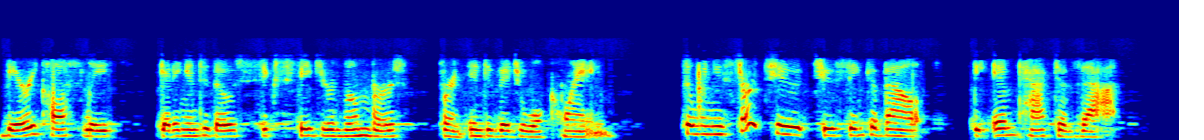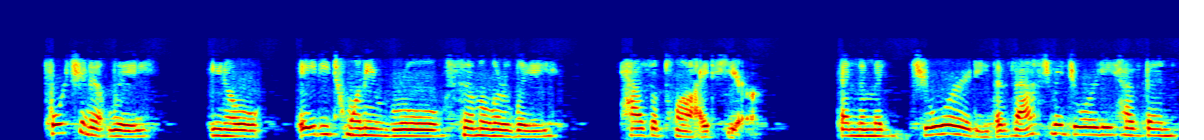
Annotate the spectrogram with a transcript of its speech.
very costly getting into those six-figure numbers for an individual claim. So when you start to, to think about the impact of that, fortunately, you know, 80-20 rule similarly has applied here. And the majority, the vast majority have been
